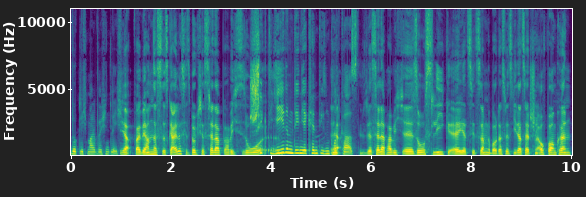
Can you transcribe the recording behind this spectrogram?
wirklich mal wöchentlich. Ja, weil wir haben das, das Geile ist jetzt wirklich das Setup, habe ich so. Schickt jedem, den ihr kennt, diesen Podcast. Das Setup habe ich äh, so sleek äh, jetzt hier zusammengebaut, dass wir es jederzeit schnell aufbauen können.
